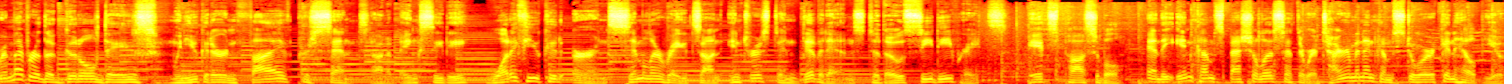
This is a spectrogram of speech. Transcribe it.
Remember the good old days when you could earn 5% on a bank CD? What if you could earn similar rates on interest and dividends to those CD rates? It's possible and the income specialists at the Retirement Income Store can help you.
